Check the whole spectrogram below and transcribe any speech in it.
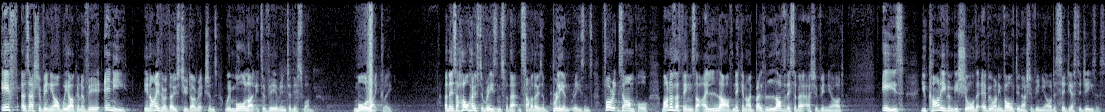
If, as Ashford Vineyard, we are going to veer any in either of those two directions, we're more likely to veer into this one. More likely. And there's a whole host of reasons for that, and some of those are brilliant reasons. For example, one of the things that I love, Nick and I both love this about Ashford Vineyard, is you can't even be sure that everyone involved in Ashford Vineyard has said yes to Jesus.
